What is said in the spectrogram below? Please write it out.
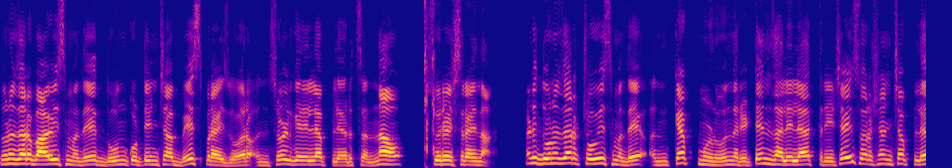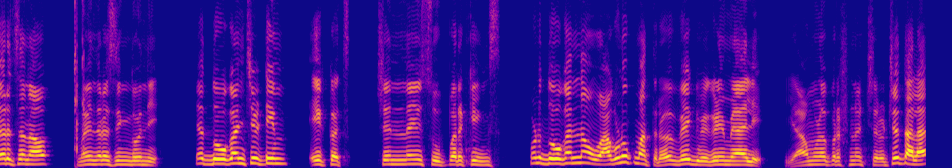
दोन हजार बावीसमध्ये दोन कोटींच्या बेस प्राईजवर अनसोल्ड गेलेल्या प्लेअरचं नाव सुरेश रैना. आणि दोन हजार चोवीसमध्ये अनकॅप म्हणून रिटेन झालेल्या त्रेचाळीस वर्षांच्या प्लेअरचं नाव महेंद्रसिंग धोनी. या दोघांची टीम एकच चेन्नई सुपर किंग्स. पण दोघांना वागणूक मात्र वेगवेगळी मिळाली. यामुळे प्रश्न चर्चेत आला.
